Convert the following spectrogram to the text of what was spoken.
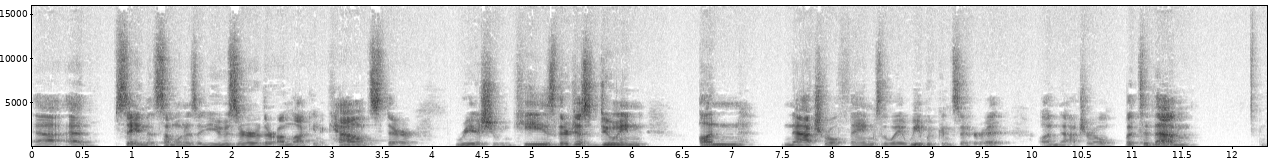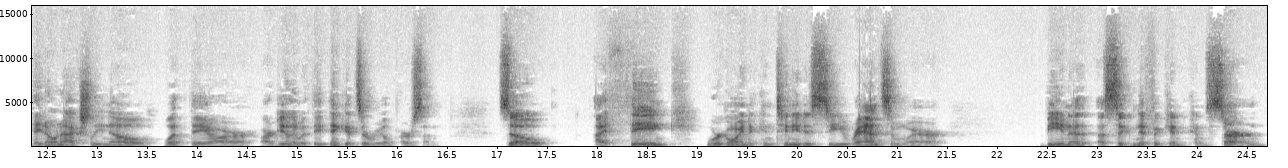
uh, and saying that someone is a user, they're unlocking accounts, they're reissuing keys, they're just doing unnatural things the way we would consider it unnatural. But to them, they don't actually know what they are are dealing with. They think it's a real person. So I think we're going to continue to see ransomware being a, a significant concern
